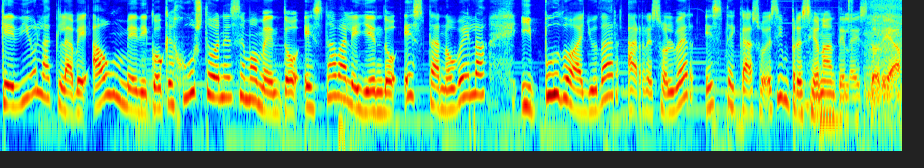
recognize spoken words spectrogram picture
que dio la clave a un médico que justo en ese momento estaba leyendo esta novela y pudo ayudar a resolver este caso. Es impresionante la historia.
